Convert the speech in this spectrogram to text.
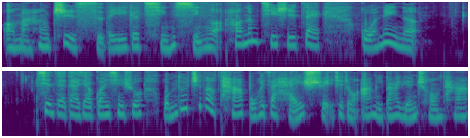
呃马上致死的一个情形了。好，那么其实在国内呢，现在大家关心说，我们都知道它不会在海水，这种阿米巴原虫它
